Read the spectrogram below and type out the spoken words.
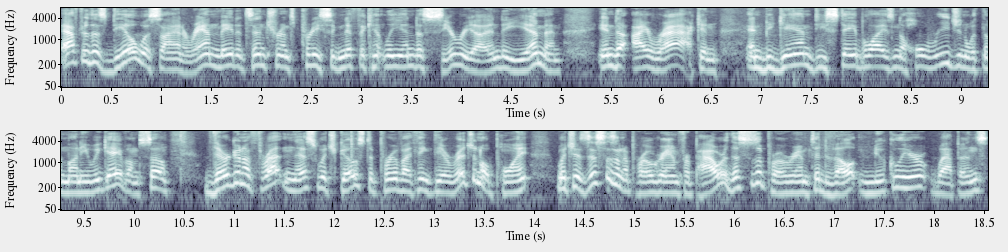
After this deal was signed, Iran made its entrance pretty significantly into Syria, into Yemen, into Iraq, and, and began destabilizing the whole region with the money we gave them. So they're going to threaten this, which goes to prove, I think, the original point, which is this isn't a program for power. This is a program to develop nuclear weapons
